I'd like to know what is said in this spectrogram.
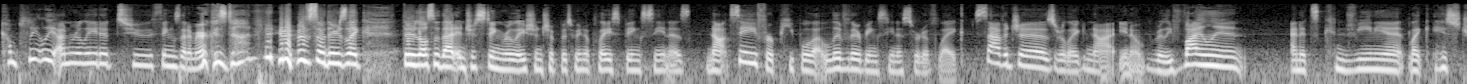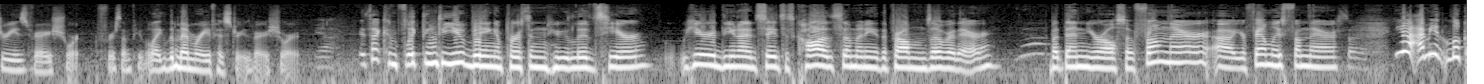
completely unrelated to things that America's done. you know? So there's like there's also that interesting relationship between a place being seen as not safe or people that live there being seen as sort of like savages or like not you know really violent, and it's convenient. Like history is very short for some people. Like the memory of history is very short. Yeah. Is that conflicting to you, being a person who lives here? Here, the United States has caused so many of the problems over there, yeah. but then you're also from there. Uh, your family's from there. So. Yeah, I mean, look,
